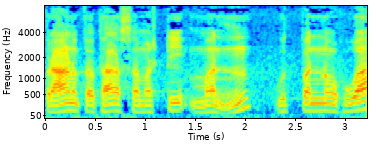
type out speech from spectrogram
प्राण तथा समष्टि मन उत्पन्न हुआ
